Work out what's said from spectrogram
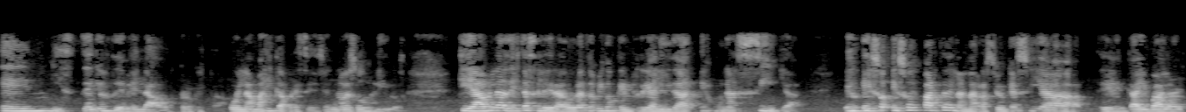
en Misterios Develados, creo que está, o en La Mágica Presencia, en uno de esos libros, que habla de este acelerador atómico que en realidad es una silla. Eso, eso es parte de la narración que hacía eh, Guy Ballard,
